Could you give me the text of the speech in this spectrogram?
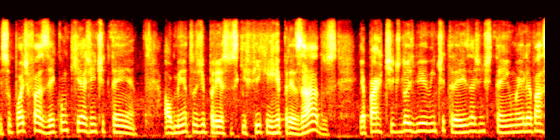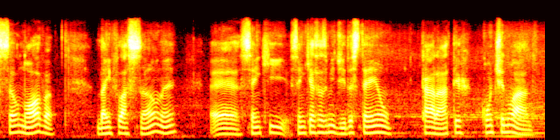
Isso pode fazer com que a gente tenha aumentos de preços que fiquem represados e a partir de 2023 a gente tenha uma elevação nova da inflação, né? É, sem, que, sem que essas medidas tenham caráter continuado.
